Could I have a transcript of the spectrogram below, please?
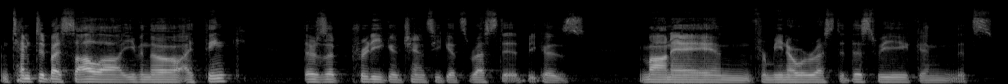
I'm tempted by Salah, even though I think there's a pretty good chance he gets rested because Mane and Firmino were rested this week, and it's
